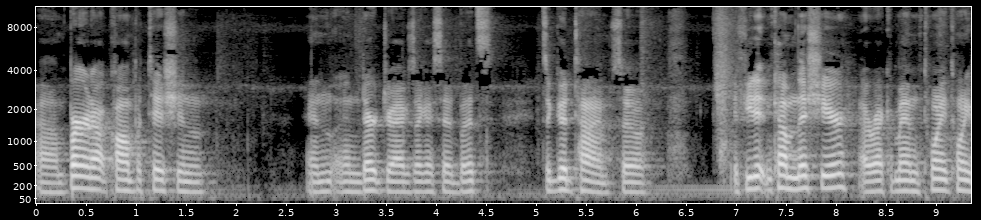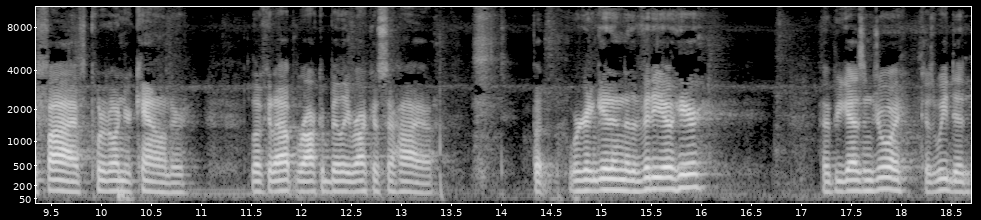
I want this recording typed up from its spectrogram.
Um, burnout competition and, and dirt drags, like I said, but it's it's a good time. So if you didn't come this year, I recommend 2025. Put it on your calendar. Look it up, Rockabilly Ruckus, Ohio. But we're gonna get into the video here. Hope you guys enjoy, because we did.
